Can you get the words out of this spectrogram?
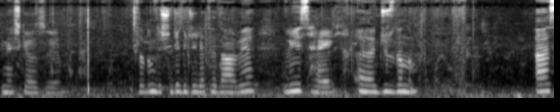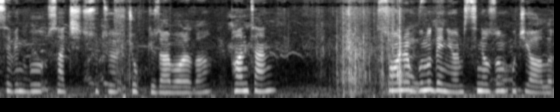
Güneş gözlüğüm. Tadım düşünce gücüyle tedavi. Louise Hay. E, cüzdanım. Elsevin bu saç sütü çok güzel bu arada. Panten. Sonra bunu deniyorum. Sinoz'un havuç yağlı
